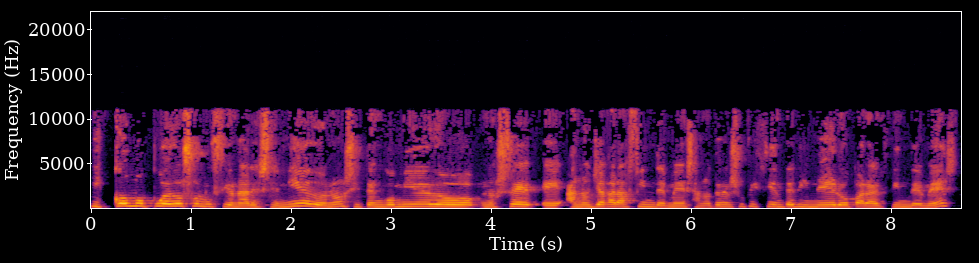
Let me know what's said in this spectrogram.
y cómo puedo solucionar ese miedo, ¿no? Si tengo miedo, no sé, eh, a no llegar a fin de mes, a no tener suficiente dinero para el fin de mes,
